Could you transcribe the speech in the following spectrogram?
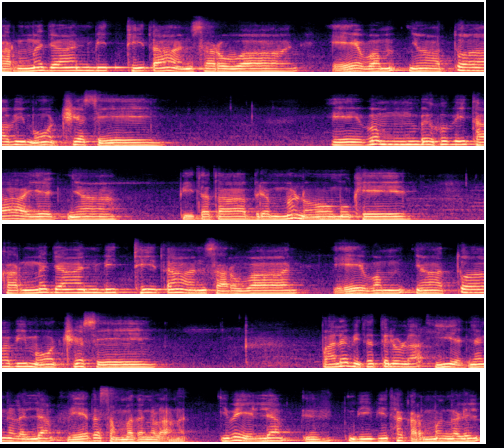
കർമ്മജാൻ വിദ്ധിതാൻ സർവാൻ ഏവം ജ്ഞാത്വാ വിമോക്ഷ്യസേ. ഏവം ബഹുവിധായജ്ഞ വിതതാ ബ്രഹ്മണോ മുഖേ. കർമ്മജാൻ വിദ്ധിതാൻ സർവാൻ ഏവം ജ്ഞാത്വാ വിമോക്ഷ്യസേ. പല വിധത്തിലുള്ള ഈ യജ്ഞങ്ങളെല്ലാം വേദസമ്മതങ്ങളാണ്. ഇവയെല്ലാം വിവിധ കർമ്മങ്ങളിൽ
